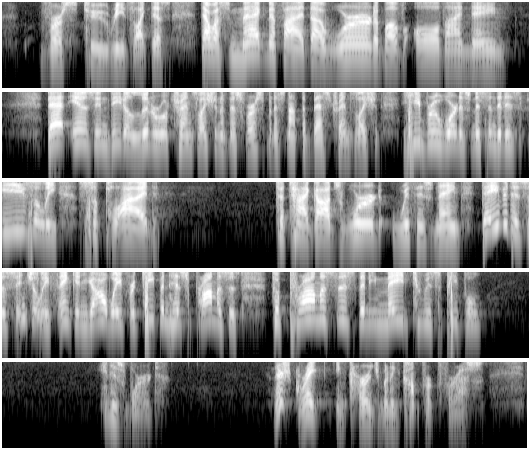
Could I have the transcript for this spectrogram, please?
verse 2 reads like this Thou hast magnified thy word above all thy name. That is indeed a literal translation of this verse, but it's not the best translation. A Hebrew word is missing that is easily supplied to tie God's word with his name. David is essentially thanking Yahweh for keeping his promises, the promises that he made to his people in his word. There's great encouragement and comfort for us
